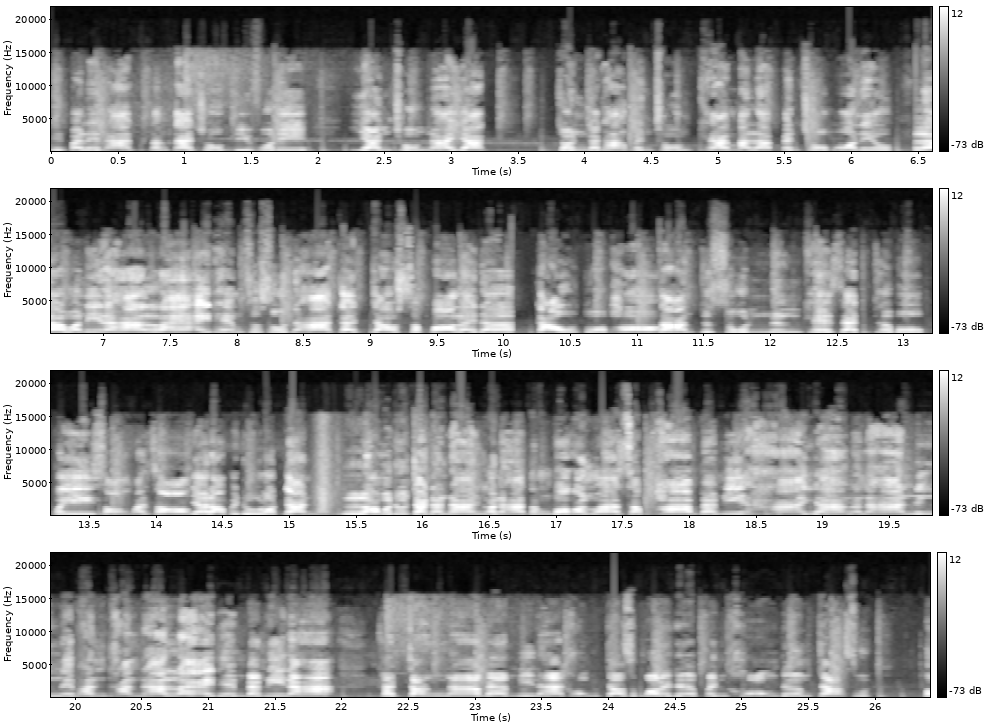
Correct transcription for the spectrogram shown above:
ขึ้นไปเลยนะ ตั้งแต่โฉม D4D ยันโฉมหน้ายักษ์ จนกระทั่งเป็นโฉมแคมป์และเป็นโฉมออนิวแล้ววันนี้นะฮะแรไอเทมสุดๆนะฮะกับเจ้า Sport Rider เก๋าตัวพ่อ 3.01 KZ Turbo ปี 2002 เดี๋ยวเราไปดูรถกัน เรามาดูจากด้านหน้าก่อนนะฮะ ต้องบอกก่อนว่าสภาพแบบนี้หายากแล้วนะฮะหนึ่งในพันคันนะฮะแรไอเทมแบบนี้นะฮะกระจังหน้าแบบนี้นะฮะของเจ้า Sport Rider เป็นของเดิมจากศูนย์โต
